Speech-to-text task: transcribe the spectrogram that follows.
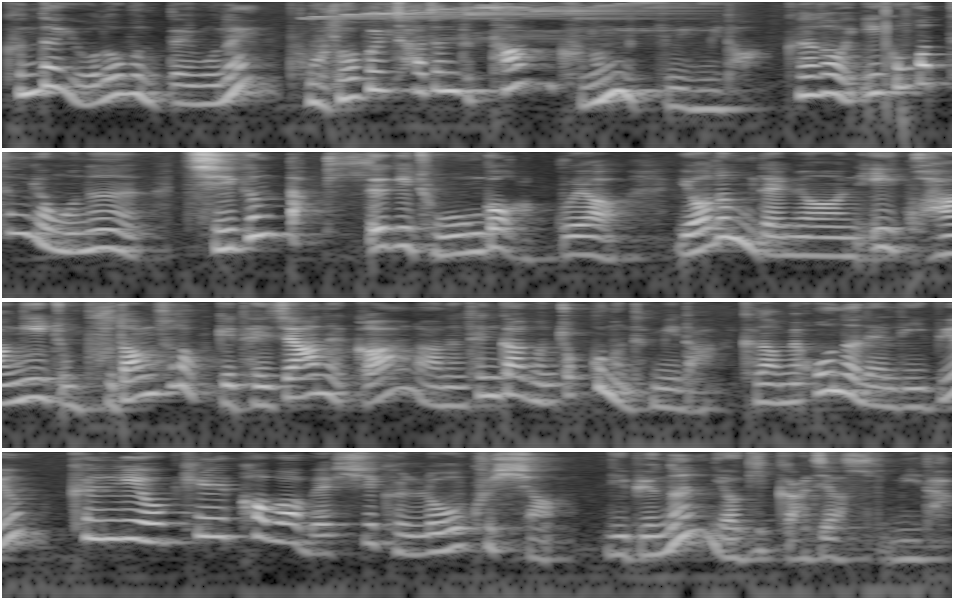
근데 여러분 때문에 보석을 찾은 듯한 그런 느낌입니다. 그래서 이거 같은 경우는 지금 딱 쓰기 좋은 것 같고요. 여름 되면 이 광이 좀 부담스럽게 되지 않을까라는 생각은 조금은 듭니다. 그러면 오늘의 리뷰 클리오 킬 커버 메쉬 글로우 쿠션 리뷰는 여기까지였습니다.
